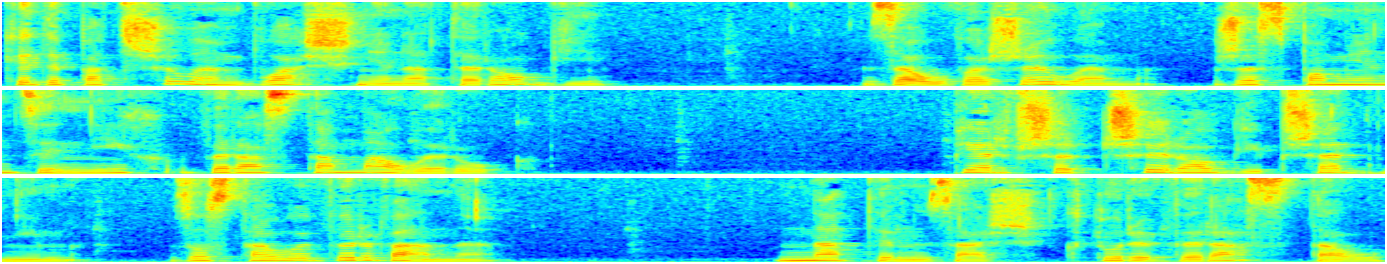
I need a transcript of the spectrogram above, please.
Kiedy patrzyłem właśnie na te rogi, zauważyłem, że z pomiędzy nich wyrasta mały róg. Pierwsze trzy rogi przed nim zostały wyrwane. Na tym zaś, który wyrastał,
